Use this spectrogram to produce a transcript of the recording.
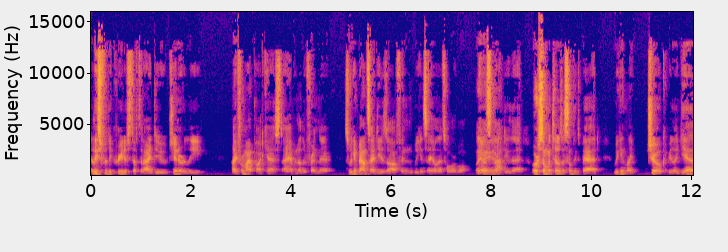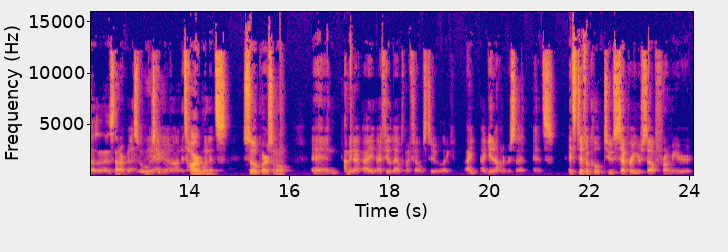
At least for the creative stuff that I do, generally, like for my podcast, I have another friend there. So we can bounce ideas off and we can say, oh, that's horrible. Like, Yeah, let's yeah. not do that. Or if someone tells us something's bad, we can like joke and be like, yeah, it's not our best, but we'll just keep moving on. It's hard when it's so personal. And I mean, I, I, I feel that with my films too. Like I, I get it 100%. And it's, it's difficult to separate yourself from your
